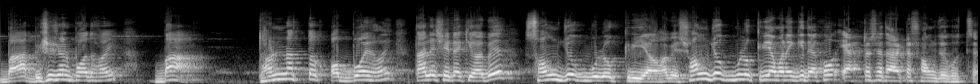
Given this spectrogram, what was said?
বা বিশেষণ পদ হয়, বা ধন্যাত্মক অব্যয় হয়, তাহলে সেটা কি হবে? সংযোগমূলক ক্রিয়া হবে। সংযোগমূলক ক্রিয়া মানে কি? দেখো, একটার সাথে আরেকটা সংযোগ হচ্ছে।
